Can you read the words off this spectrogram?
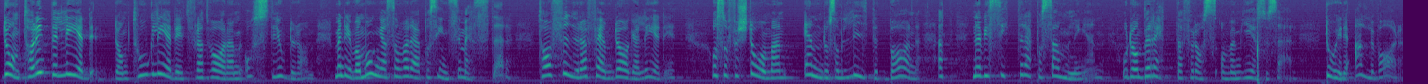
De, tar inte led, de tog ledigt för att vara med oss, det gjorde de. Men det var många som var där på sin semester. Ta fyra, fem dagar ledigt. Och så förstår man ändå som litet barn att när vi sitter där på samlingen och de berättar för oss om vem Jesus är, då är det allvar.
